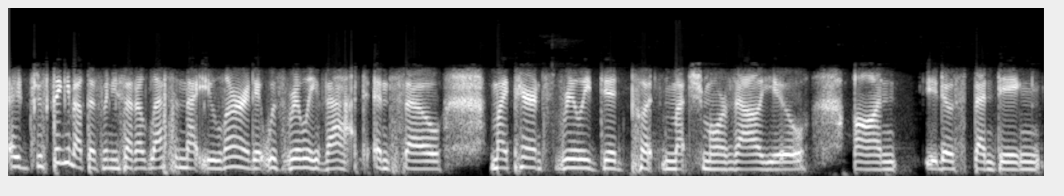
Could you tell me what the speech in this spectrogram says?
I just thinking about this when you said a lesson that you learned, it was really that, and so my parents really did put much more value on you know spending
